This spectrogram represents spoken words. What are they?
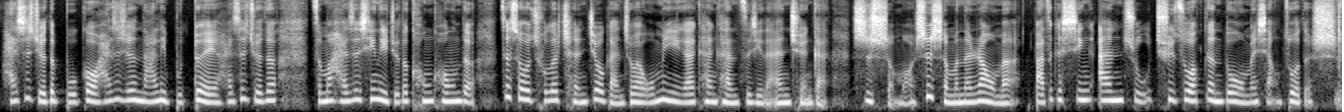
还是觉得不够，还是觉得哪里不对，还是觉得怎么还是心里觉得空空的。这时候除了成就感之外，我们也应该看看自己的安全感是什么，是什么能让我们把这个心安住，去做更多我们想做的事。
